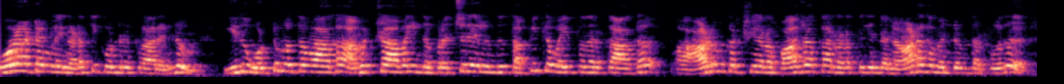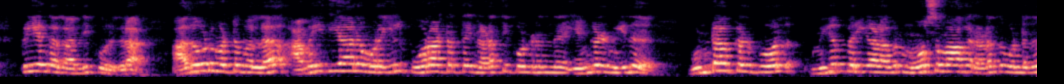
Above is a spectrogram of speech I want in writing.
போராட்டங்களை நடத்தி கொண்டிருக்கிறார் என்றும் இது ஒட்டுமொத்தமாக அமித்ஷாவை இந்த பிரச்சனையிலிருந்து தப்பிக்க வைப்பதற்காக ஆளும் கட்சியான பாஜக நடத்துகின்ற நாடகம் என்றும் தற்போது பிரியங்கா காந்தி கூறுகிறார். அதோடு மட்டுமல்ல அமைதியான முறையில் போராட்டத்தை நடத்தி கொண்டிருந்த எங்கள் மீது குண்டாக்கள் போல் மிகப்பெரிய அளவில் மோசமாக நடந்து கொண்டது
